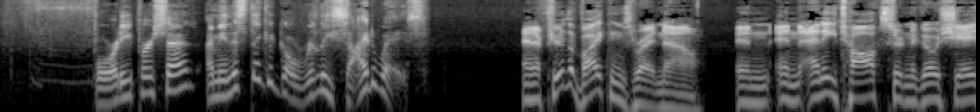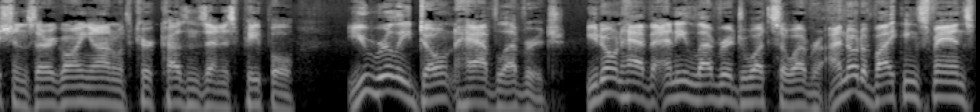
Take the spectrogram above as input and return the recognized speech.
40%? I mean, this thing could go really sideways. And if you're the Vikings right now, in, in any talks or negotiations that are going on with Kirk Cousins and his people, you really don't have leverage. You don't have any leverage whatsoever. I know to Vikings fans,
